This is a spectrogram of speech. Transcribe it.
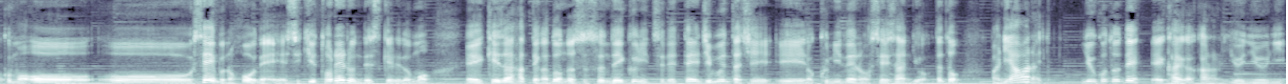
国も西部の方で石油取れるんですけれども、えー、経済発展がどんどん進んでいくにつれて、自分たちの国での生産量だと間に合わないと。いうことで、海外からの輸入に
